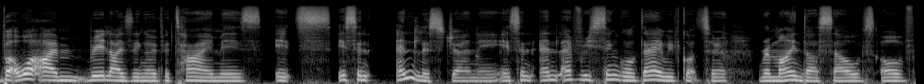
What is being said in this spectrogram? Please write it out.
but what I'm realizing over time is it's it's an endless journey. It's an end every single day we've got to remind ourselves of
